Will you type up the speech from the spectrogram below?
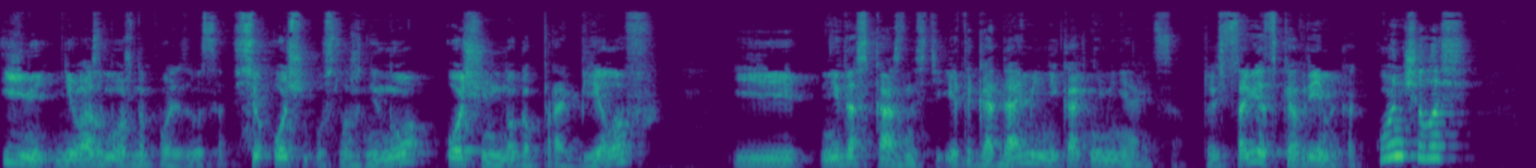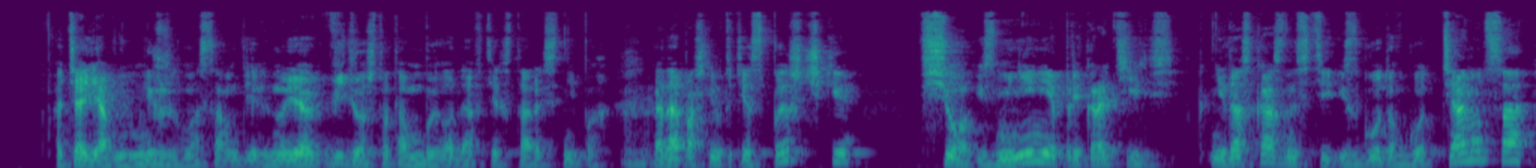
ими невозможно пользоваться, все очень усложнено, очень много пробелов, и недосказанности. И это годами никак не меняется. То есть советское время как кончилось, хотя я в нем не жил на самом деле, но я видел, что там было, да, в тех старых снипах. Угу. Когда пошли вот эти спешечки, все, изменения прекратились. Недосказанности из года в год тянутся,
